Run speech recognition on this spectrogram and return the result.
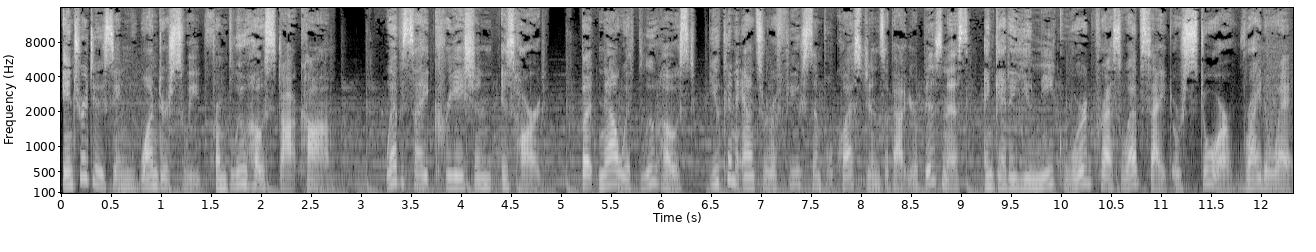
Introducing Wondersuite from Bluehost.com. Website creation is hard. But now with Bluehost, you can answer a few simple questions about your business and get a unique WordPress website or store right away.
